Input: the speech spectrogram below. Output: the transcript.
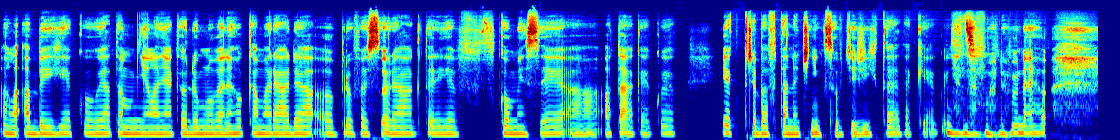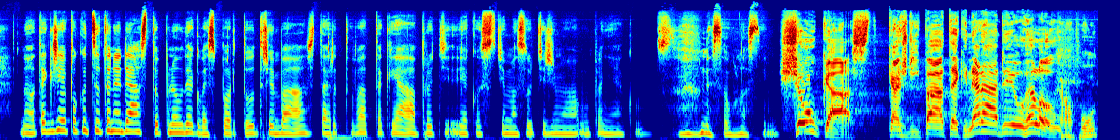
ale abych jako já tam měla nějakého domluveného kamaráda, eh, profesora, který je v komisi a, a tak, jako jak, jak třeba v tanečních soutěžích, to je taky jako něco podobného. No, takže pokud se to nedá stopnout jak ve sportu, třeba startovat, tak já proti, jako s těma soutěžemi úplně jako moc nesouhlasím. Showcast. Každý pátek na rádiu Hello. Chápu.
